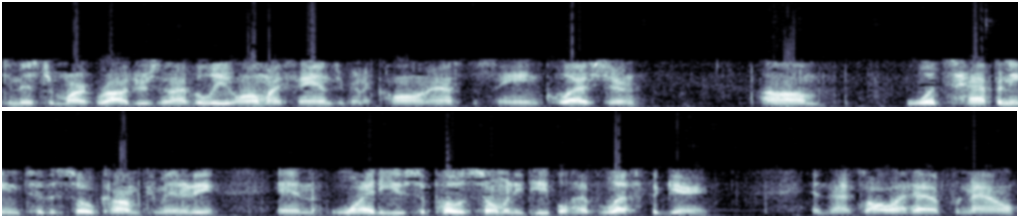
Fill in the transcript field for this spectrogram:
to Mr. Mark Rogers, and I believe all my fans are going to call and ask the same question: um, What's happening to the SOCOM community, and why do you suppose so many people have left the game? And that's all I have for now.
